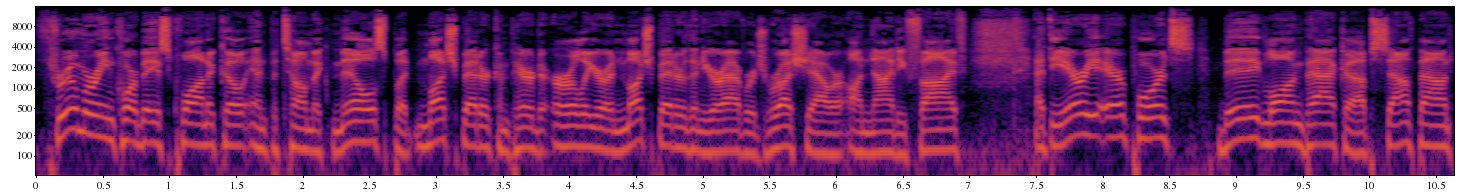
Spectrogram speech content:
through Marine Corps Base Quantico and Potomac Mills, but much better compared to earlier and much better than your average rush hour on 95. At the area airports, big long backup. Southbound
